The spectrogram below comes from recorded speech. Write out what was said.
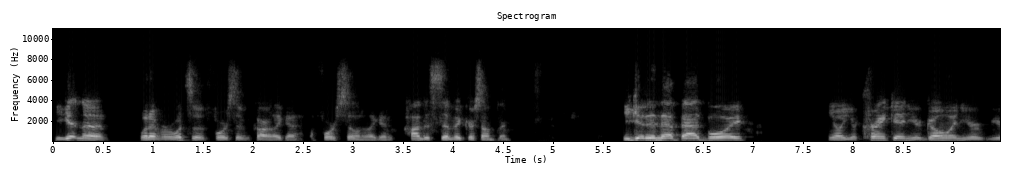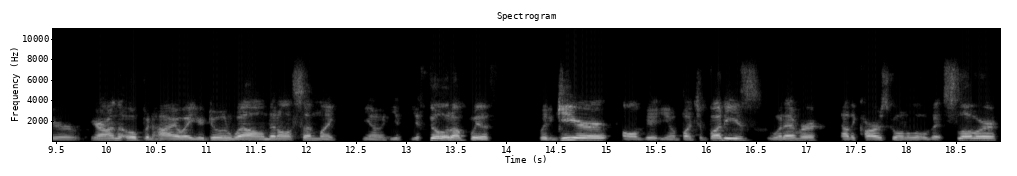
you get in a whatever. What's a four cylinder car? Like a, a four cylinder, like a Honda Civic or something. You get in that bad boy, you know you're cranking you're going you're you're you're on the open highway you're doing well and then all of a sudden like you know you, you fill it up with with gear all the you know bunch of buddies whatever. Now the car is going a little bit slower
